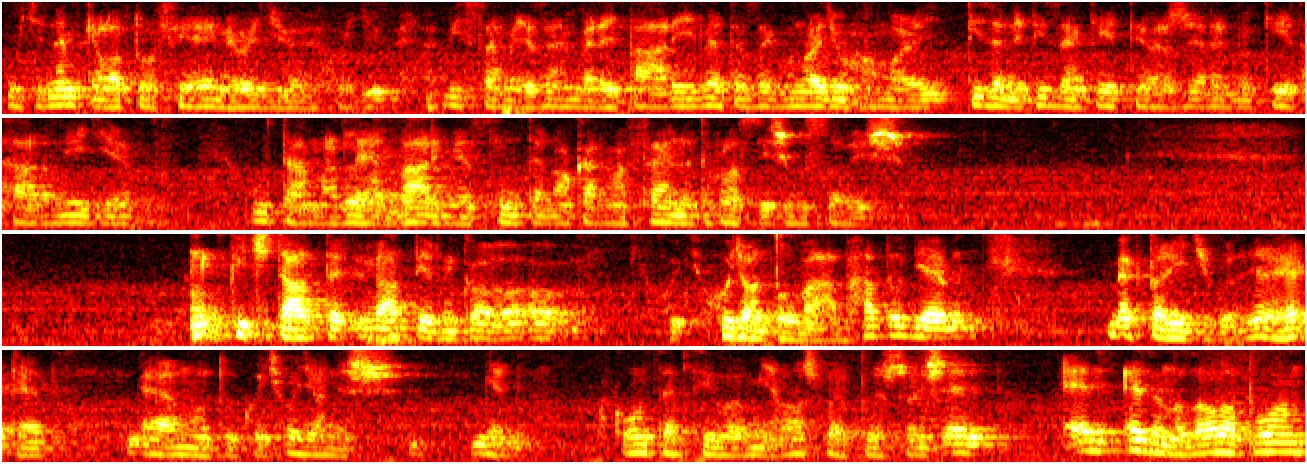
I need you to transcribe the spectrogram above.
úgyhogy nem kell attól félni, hogy, hogy visszamegy az ember egy pár évet, ezek nagyon hamar, 14-12 éves gyerekből két-három-négy év után már lehet bármilyen szinten, akár már felnőtt klasszis úszó is. Kicsit át, áttérnék, a, a, hogy hogyan tovább. Hát ugye megtanítjuk a gyerekeket, elmondtuk, hogy hogyan és milyen koncepcióval, milyen aspektussal, és e, e, ezen az alapon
